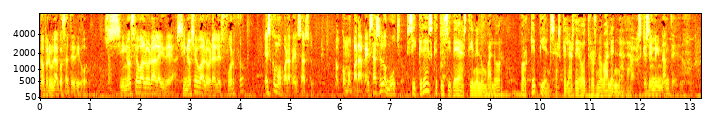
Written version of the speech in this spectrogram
No, pero una cosa te digo, si no se valora la idea, si no se valora el esfuerzo, es como para pensárselo. Como para pensárselo mucho. Si crees que tus ideas tienen un valor, ¿por qué piensas que las de otros no valen nada? Es que es indignante, ¿no?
